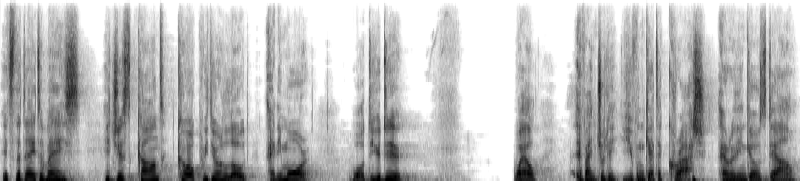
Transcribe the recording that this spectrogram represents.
it's the database. It just can't cope with your load anymore. What do you do? Well, eventually you even get a crash. Everything goes down.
